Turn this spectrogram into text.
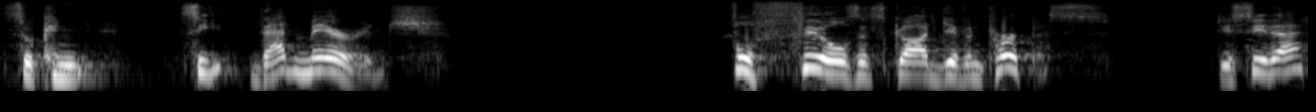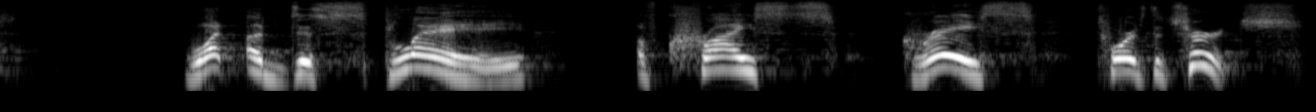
so can, see, that marriage fulfills its God-given purpose. Do you see that? What a display of Christ's grace towards the church.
